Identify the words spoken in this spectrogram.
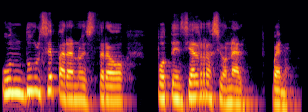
un dulce para nuestro potencial racional. Bueno,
